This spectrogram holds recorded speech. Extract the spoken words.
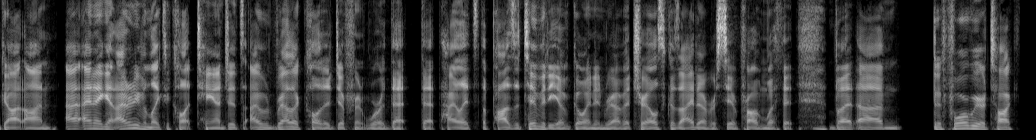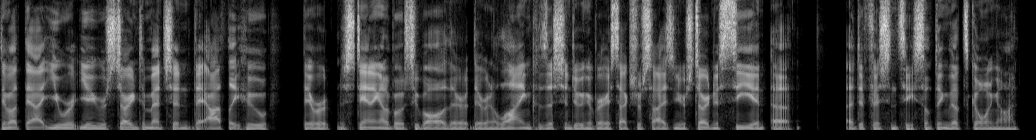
got on and again i don't even like to call it tangents i would rather call it a different word that that highlights the positivity of going in rabbit trails because i never see a problem with it but um, before we were talking about that you were you were starting to mention the athlete who they were standing on a bosu ball or they're they're in a lying position doing a various exercise and you're starting to see an, a, a deficiency something that's going on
